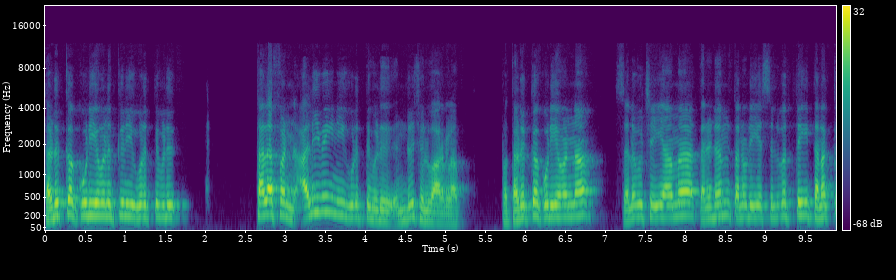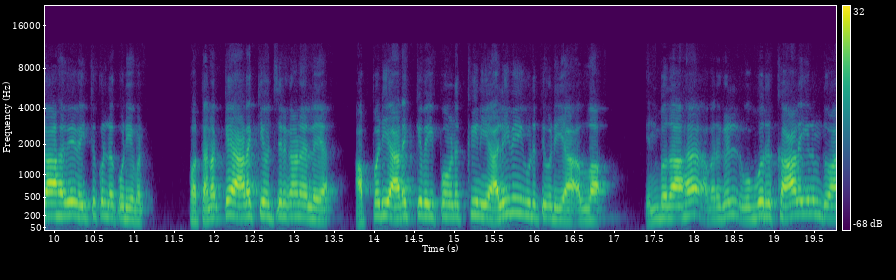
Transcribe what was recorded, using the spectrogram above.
தடுக்கக்கூடியவனுக்கு நீ கொடுத்து விடு தலஃபன் அழிவை நீ கொடுத்து விடு என்று சொல்வார்களாம். இப்போ தடுக்கக்கூடியவன்னா செலவு செய்யாம தன்னிடம் தன்னுடைய செல்வத்தை தனக்காகவே வைத்துக் கொள்ளக்கூடியவன். தனக்கே அடக்கி வச்சிருக்கானா இல்லையா? அப்படி அடக்கி வைப்பவனுக்கு நீ அழிவை கொடுத்து விடியா அல்லாஹ்? என்பதாக அவர்கள் ஒவ்வொரு காலையிலும் துவா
